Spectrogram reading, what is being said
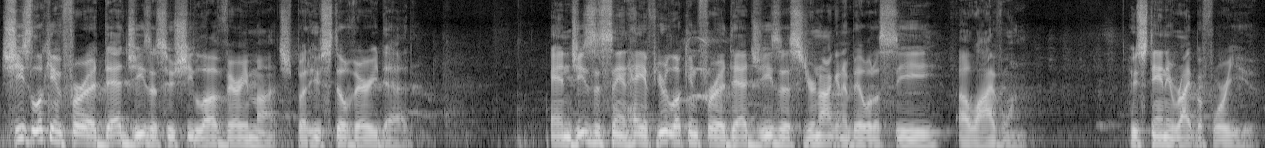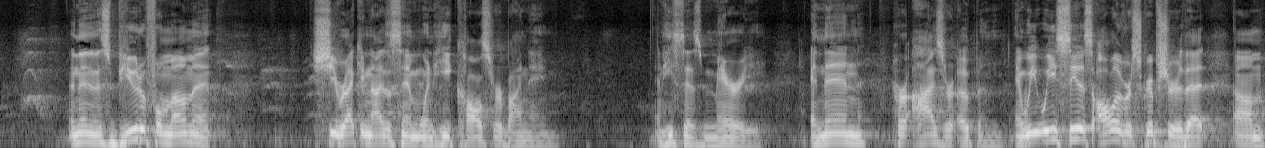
She's looking for a dead Jesus who she loved very much, but who's still very dead. And Jesus is saying, hey, if you're looking for a dead Jesus, you're not going to be able to see a live one who's standing right before you. And then in this beautiful moment, she recognizes him when he calls her by name. And he says, Mary. And then her eyes are open. And we, we see this all over Scripture that um,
